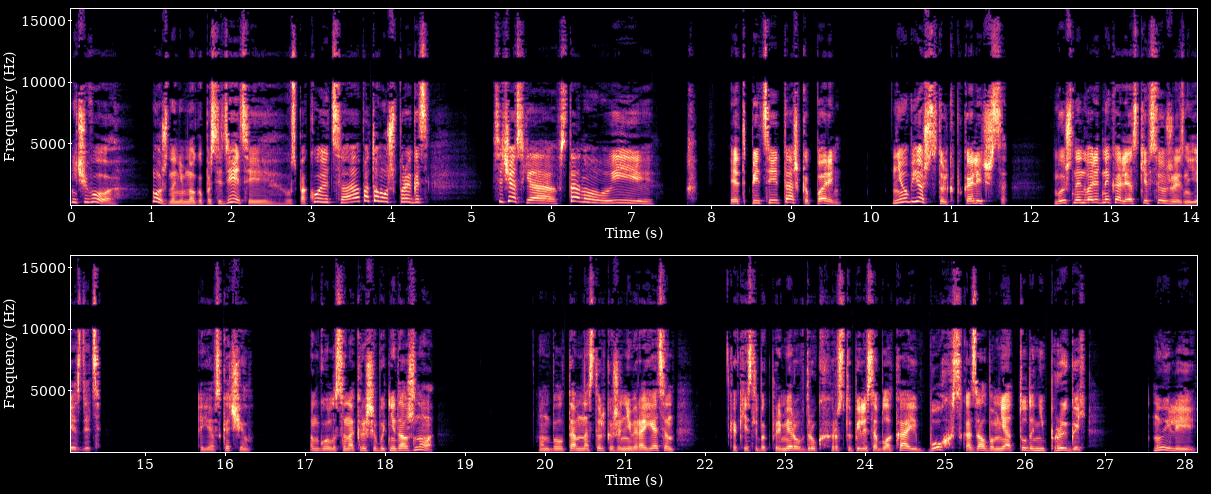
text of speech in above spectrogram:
Ничего, можно немного посидеть и успокоиться, а потом уж прыгать. Сейчас я встану и... Это пятиэтажка, парень. Не убьешься, только покалечишься. Будешь на инвалидной коляске всю жизнь ездить». Я вскочил. Голоса на крыше быть не должно. Он был там настолько же невероятен, как если бы, к примеру, вдруг расступились облака, и Бог сказал бы мне оттуда «не прыгай». Ну или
